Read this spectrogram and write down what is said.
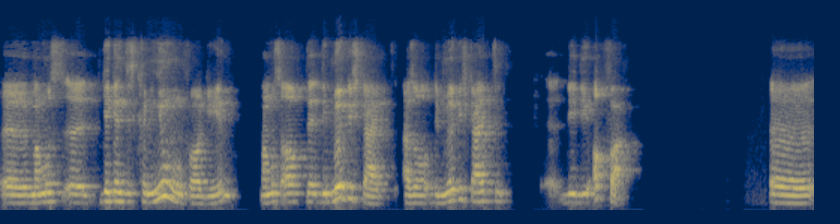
äh, man muss äh, gegen Diskriminierung vorgehen. Man muss auch die, die Möglichkeit, also die Möglichkeit, äh, die, die Opfer, äh,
